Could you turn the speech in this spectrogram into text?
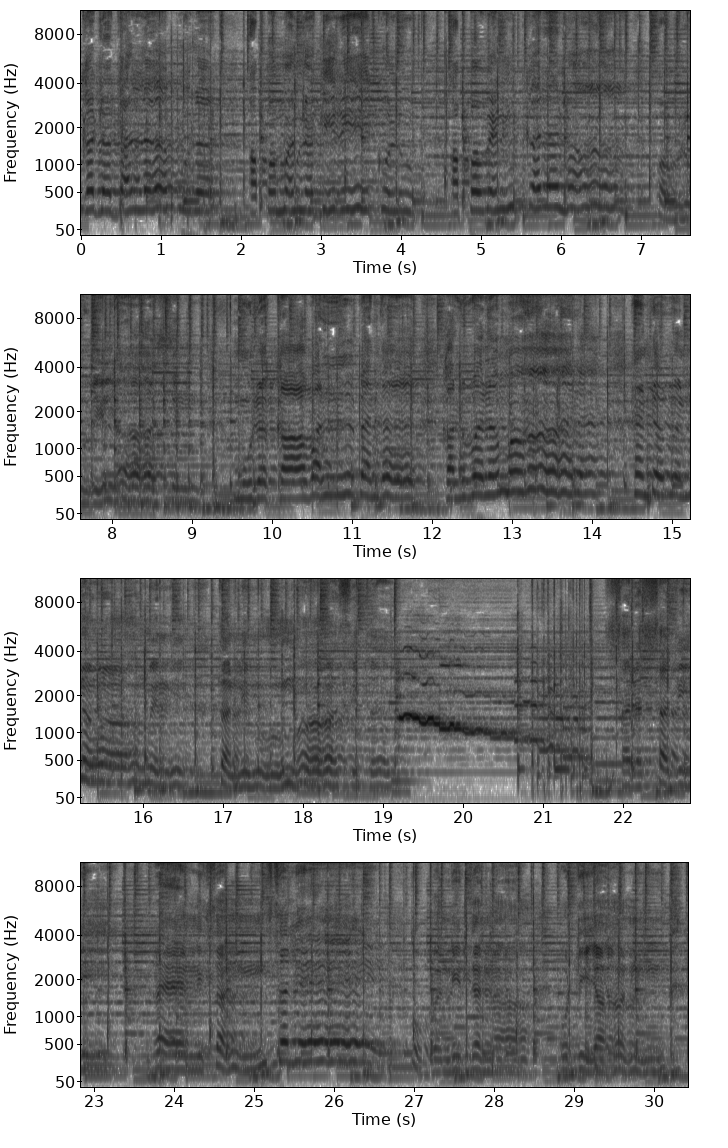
සෙංකඩ ගල්ලපුර අපමණ ගිරිකුළු අප වෙන් කරනා පවුරු විලාසින් මුරකාවල් බැඳ කළුවර මාර හැඩවනවා මෙනි තනි වූ මාසිත සරසවි රෑනිසන්සලේ ඔබ නිදනා පොඩියහන්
